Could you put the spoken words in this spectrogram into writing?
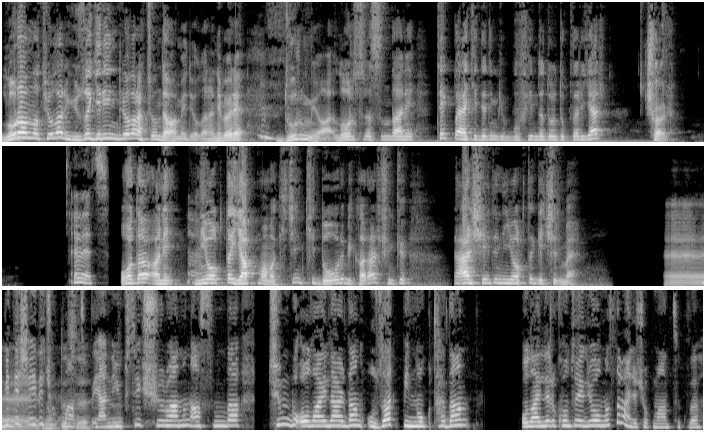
lore anlatıyorlar 100'e geri indiriyorlar aksiyonu devam ediyorlar. Hani böyle durmuyor. Lore sırasında hani tek belki dediğim gibi bu filmde durdukları yer çöl. Evet. O da hani Evet. New York'ta yapmamak için ki doğru bir karar çünkü her şeyi de New York'ta geçirme. Ee, Bir de şey de çok noktası. mantıklı. Yani Yüksek Şura'nın aslında tüm bu olaylardan uzak bir noktadan olayları kontrol ediyor olması da bence çok mantıklı.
